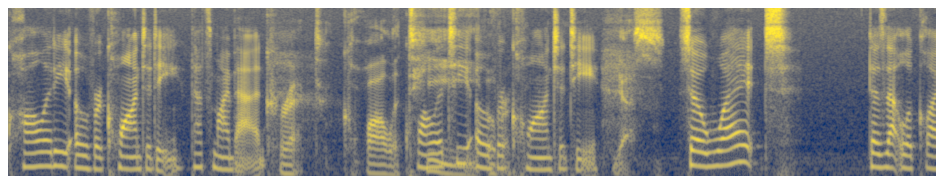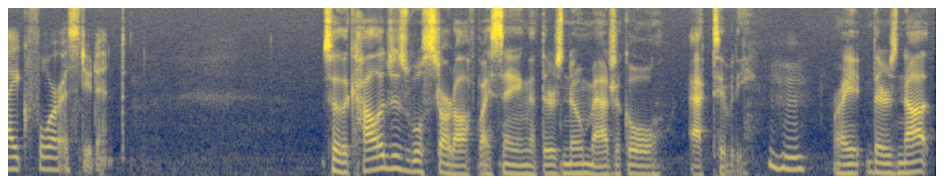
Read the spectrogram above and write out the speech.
quality over quantity. That's my bad. Correct. Quality. Quality over quantity. Yes. So, what does that look like for a student? So the colleges will start off by saying that there's no magical activity, mm-hmm. right? There's not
